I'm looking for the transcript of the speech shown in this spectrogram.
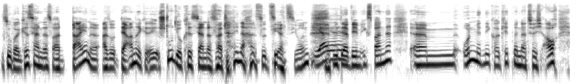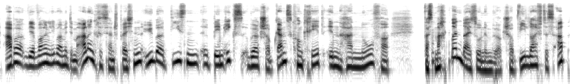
Super, Christian, das war deine, also der andere äh, Studio Christian, das war deine Assoziation ja, ja, mit der BMX-Bande ähm, und mit Nicole Kidman natürlich auch. Aber wir wollen lieber mit dem anderen Christian sprechen über diesen äh, BMX-Workshop, ganz konkret in Hannover. Was macht man bei so einem Workshop? Wie läuft es ab?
